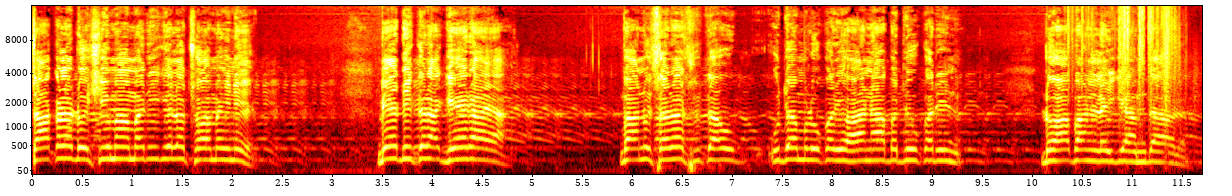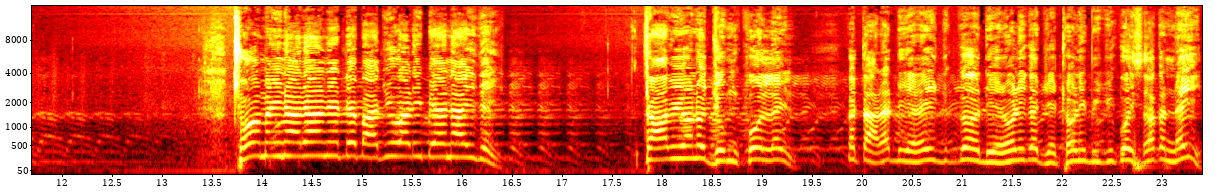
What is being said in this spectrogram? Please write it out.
તાકડા ડોશીમાં મરી ગયેલો છ મહિને. બે દીકરા ઘેર આવ્યા બાનું સરસ ઉતાવું ઉજમણું કર્યું, હા ના બધું કરીને ડોહાબાન લઈ ગયા અમદાવાદ. છ મહિના રહ્યા ને એટલે બાજુવાળી બેન આવી ગઈ. તાવીઓનો ઝુમકો લઈને કે તારા ડેરાઈ ડેરોની કે જેઠોણી બીજું કોઈ શક નહીં.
